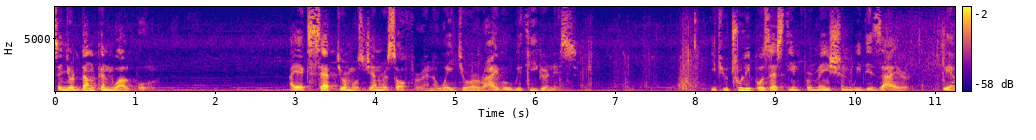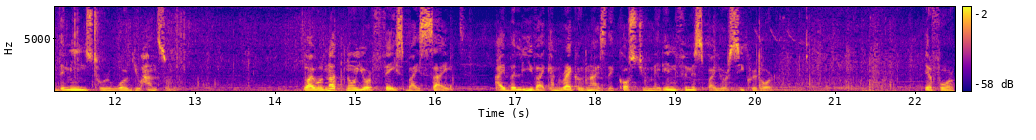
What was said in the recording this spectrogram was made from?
Senor Duncan Walpole, I accept your most generous offer and await your arrival with eagerness. If you truly possess the information we desire, we have the means to reward you handsomely. Though I will not know your face by sight, I believe I can recognize the costume made infamous by your secret order. Therefore,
